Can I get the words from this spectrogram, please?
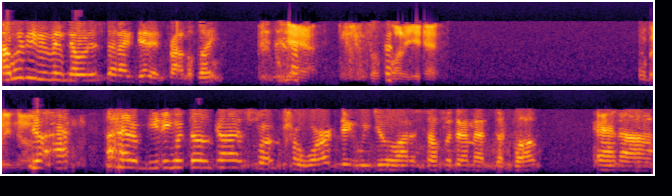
I wouldn't have even noticed that I did it probably. Yeah. so funny. Yeah. Nobody knows. Know, I, I had a meeting with those guys for for work. We do a lot of stuff with them at the club, and uh,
